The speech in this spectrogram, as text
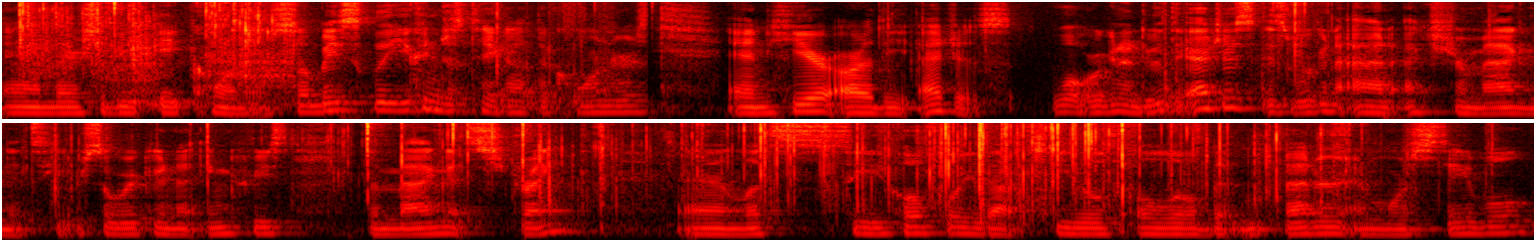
and there should be 8 corners. So basically, you can just take out the corners, and here are the edges. What we're to do with the edges is we're to add extra magnets here. So we're to increase the magnet strength, and let's see, hopefully that feels a little bit better and more stable,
